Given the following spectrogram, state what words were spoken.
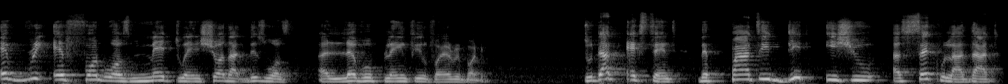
every effort was made to ensure that this was a level playing field for everybody. To that extent, the party did issue a circular that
